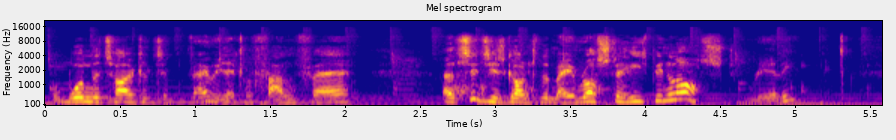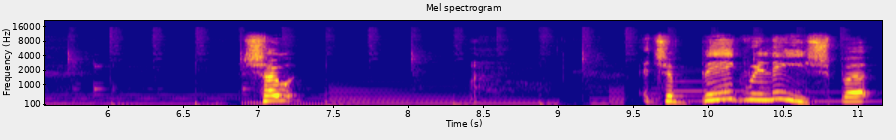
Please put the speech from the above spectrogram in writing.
but won the title to very little fanfare. And since he's gone to the main roster, he's been lost, really. So it's a big release, but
